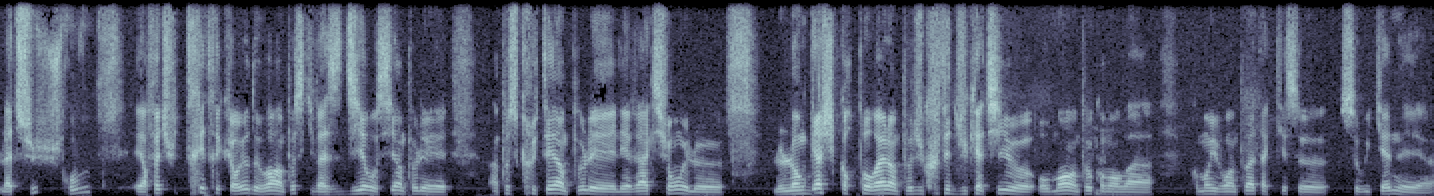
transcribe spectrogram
là-dessus, je trouve. Et en fait, je suis très très curieux de voir un peu ce qui va se dire aussi, un peu les, un peu scruter un peu les, les réactions et le, le langage corporel un peu du côté de Ducati au, au Mans, un peu comment on va, comment ils vont un peu attaquer ce, ce week-end et, euh,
